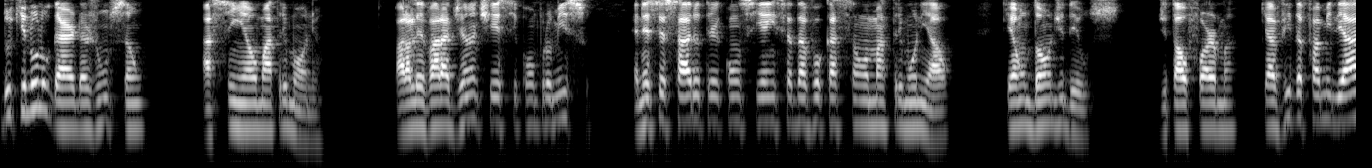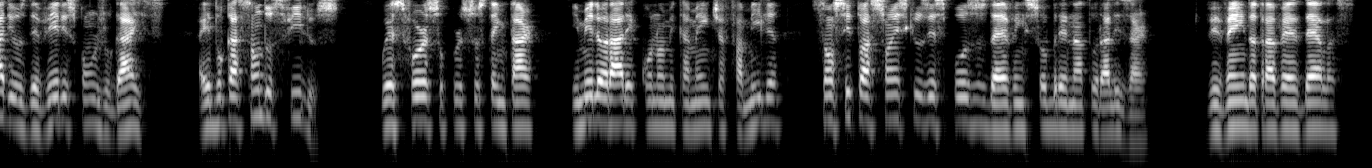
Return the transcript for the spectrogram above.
do que no lugar da junção. Assim é o matrimônio. Para levar adiante esse compromisso, é necessário ter consciência da vocação matrimonial, que é um dom de Deus, de tal forma que a vida familiar e os deveres conjugais, a educação dos filhos, o esforço por sustentar e melhorar economicamente a família são situações que os esposos devem sobrenaturalizar, vivendo através delas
